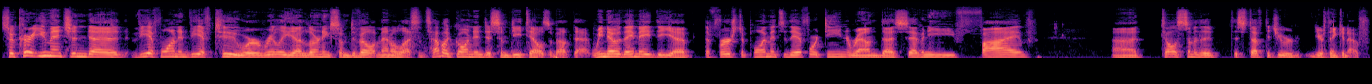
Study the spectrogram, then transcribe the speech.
So, Kurt, you mentioned uh, VF1 and VF2 were really uh, learning some developmental lessons. How about going into some details about that? We know they made the uh, the first deployments of the F-14 around uh, 75. Uh, tell us some of the, the stuff that you were you're thinking of.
